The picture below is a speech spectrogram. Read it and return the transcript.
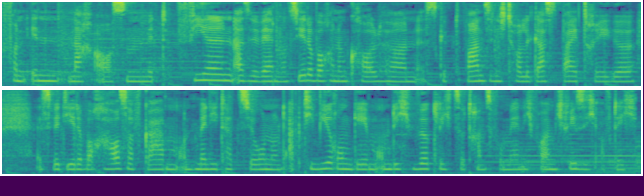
von innen nach außen mit vielen, also wir werden uns jede Woche in einem Call hören. Es gibt wahnsinnig tolle Gastbeiträge. Es wird jede Woche Hausaufgaben und Meditation und Aktivierung geben, um dich wirklich zu transformieren. Ich freue mich riesig auf dich.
